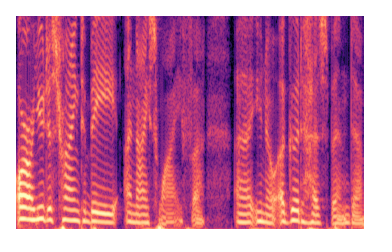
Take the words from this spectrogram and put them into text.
Or are you just trying to be a nice wife, uh, uh, you know, a good husband? Uh,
